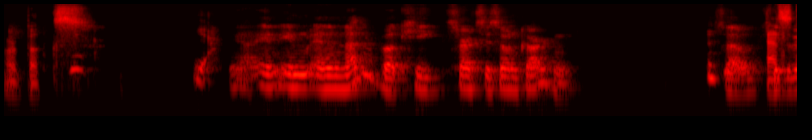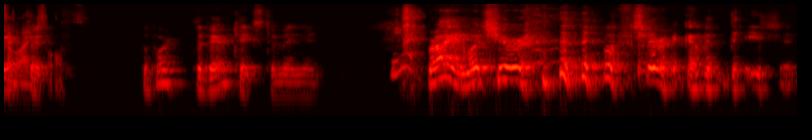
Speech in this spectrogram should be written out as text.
or books. Yeah, in, in, in another book, he starts his own garden. Mm-hmm. So That's the bear delightful. Takes, the, boar, the bear takes dominion. Yeah. Brian, what's your what's your recommendation?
